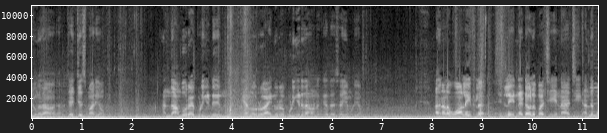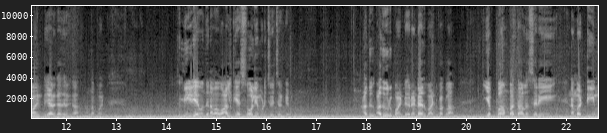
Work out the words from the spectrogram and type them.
இவங்க தான் ஜட்ஜஸ் மாதிரியும். அந்த ஐம்பது ரூபாய் பிடிங்கிட்டு இரநூறுவா ஐநூறுரூவா பிடிங்கிட்டு தான் அவனுக்கு அதை செய்ய முடியும். அதனால் உன் லைஃப்பில் இதில் என்ன டெவலப் ஆச்சு என்ன ஆச்சு? அந்த பாயிண்ட் யாருக்காவது இருக்கா? அந்த பாயிண்ட் மீடியா வந்து நம்ம வாழ்க்கையை சோழி முடிச்சு வச்சுருக்கு. அது அது ஒரு பாயிண்ட் ரெண்டாவது பாயிண்ட் பார்க்கலாம். எப்போ பார்த்தாலும் சரி நம்ம டீம்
